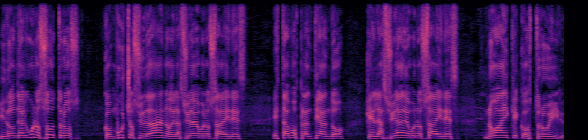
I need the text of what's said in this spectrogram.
y donde algunos otros, con muchos ciudadanos de la ciudad de Buenos Aires, estamos planteando que en la ciudad de Buenos Aires no hay que construir,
